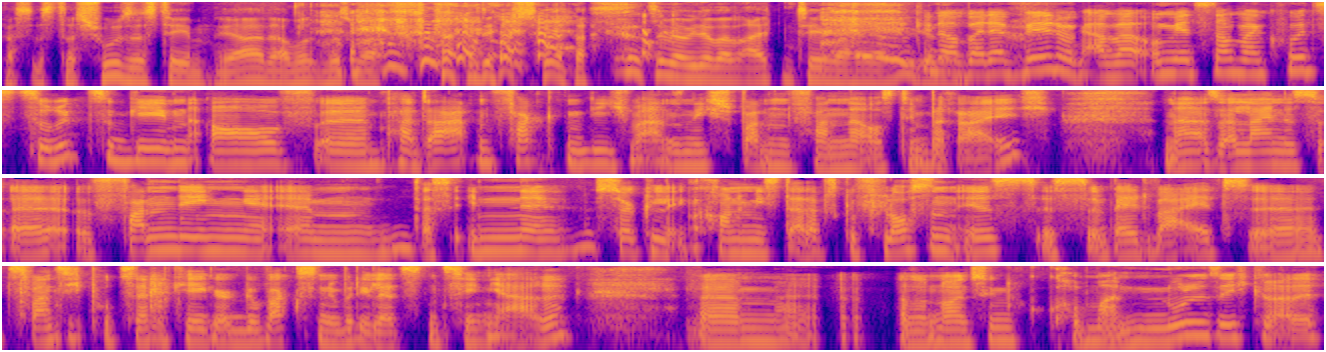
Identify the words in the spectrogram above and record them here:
das ist das Schulsystem. Ja, da muss man, sind wir wieder beim alten Thema. Ja, genau. genau. bei der Bildung. Aber um jetzt nochmal kurz zurückzugehen auf äh, ein paar Daten, Fakten, die ich wahnsinnig spannend fand ne, aus dem Bereich. Na, also allein das äh, Funding, ähm, das in äh, Circular Economy Startups geflossen ist, ist weltweit äh, 20 Prozent Käger gewachsen über die letzten zehn Jahre. Ähm, also 19,0 sehe ich gerade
